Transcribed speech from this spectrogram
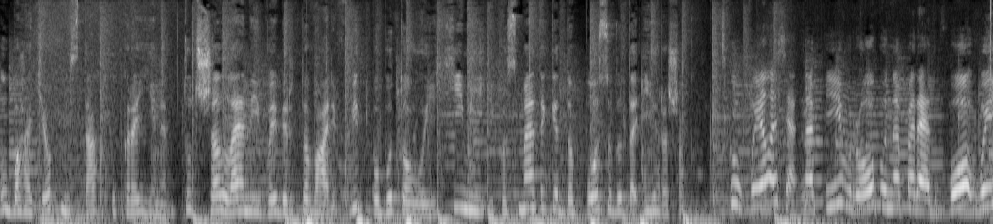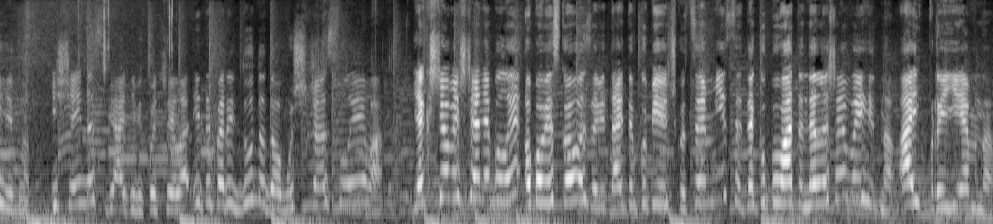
у багатьох містах України. Тут шалений вибір товарів від побутової хімії і косметики до посуду та іграшок. Скупилася на півроку наперед, бо вигідно. І ще й на святі відпочила. І тепер йду додому щаслива. Якщо ви ще не були, обов'язково завітайте в копієчку. Це місце, де купувати не лише вигідно, а й приємно.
